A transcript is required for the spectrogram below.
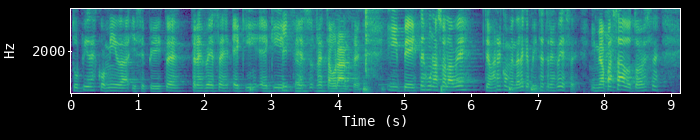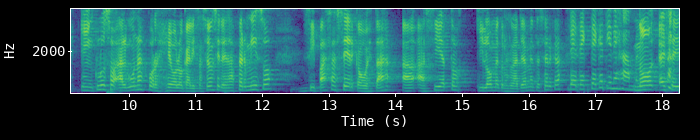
tú pides comida y si pidiste tres veces X, X es restaurante y pediste una sola vez, te va a recomendar que pediste tres veces. Y me ha Sí. pasado todo ese, e incluso algunas por geolocalización, si les das permiso, si pasas cerca o estás a, a ciertos kilómetros relativamente cerca, Detecté que tienes hambre. no, ese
